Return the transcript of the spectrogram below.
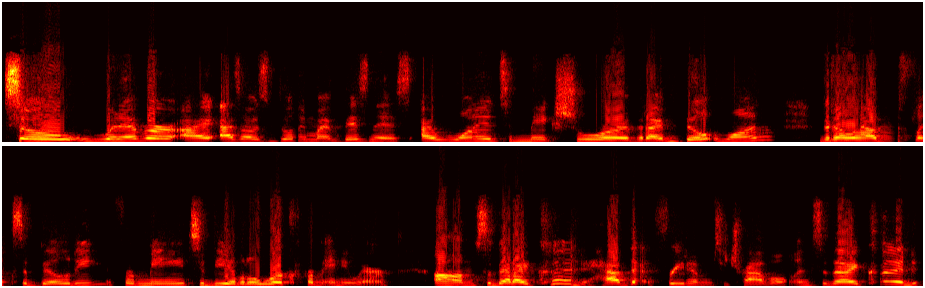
so whenever i as i was building my business i wanted to make sure that i built one that allowed the flexibility for me to be able to work from anywhere um, so that I could have that freedom to travel and so that I could,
